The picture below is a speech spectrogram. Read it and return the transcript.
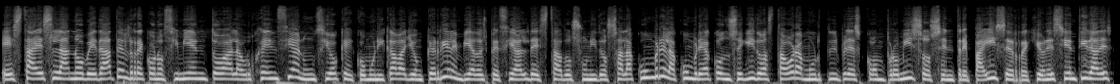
Esta es la novedad, el reconocimiento a la urgencia, anunció que comunicaba John Kerry, el enviado especial de Estados Unidos a la cumbre. La cumbre ha conseguido hasta ahora múltiples compromisos entre países, regiones y entidades,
